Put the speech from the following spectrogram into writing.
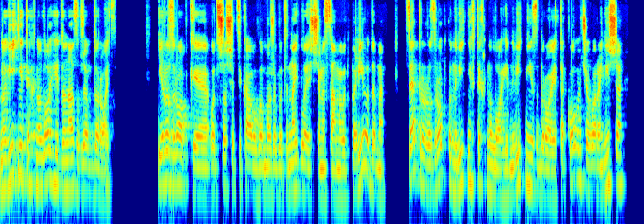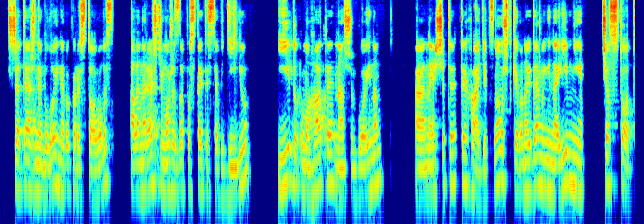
Новітні технології до нас вже в дорозі. І розробки, от що ще цікавого може бути найближчими саме от періодами, це про розробку новітніх технологій, новітньої зброї, такого, чого раніше ще теж не було і не використовувалось, але нарешті може запуститися в дію і допомагати нашим воїнам е, нищити тих гадів. Знову ж таки, воно йде мені на рівні частот,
